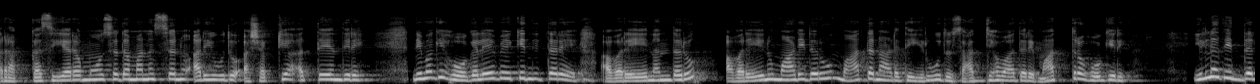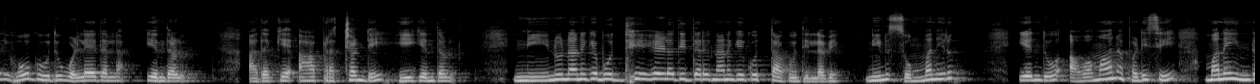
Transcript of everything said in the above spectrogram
ರಕ್ಕಸಿಯರ ಮೋಸದ ಮನಸ್ಸನ್ನು ಅರಿಯುವುದು ಅಶಕ್ಯ ಅತ್ತೆಯಂದಿರೆ ನಿಮಗೆ ಹೋಗಲೇಬೇಕೆಂದಿದ್ದರೆ ಅವರೇನೆಂದರೂ, ಅವರೇನು ಮಾಡಿದರೂ ಮಾತನಾಡದೆ ಇರುವುದು ಸಾಧ್ಯವಾದರೆ ಮಾತ್ರ ಹೋಗಿರಿ. ಇಲ್ಲದಿದ್ದಲ್ಲಿ ಹೋಗುವುದು ಒಳ್ಳೆಯದಲ್ಲ ಎಂದಳು. ಅದಕ್ಕೆ ಆ ಪ್ರಚಂಡೆ ಹೀಗೆಂದಳು ನೀನು ನನಗೆ ಬುದ್ಧಿ ಹೇಳದಿದ್ದರೆ ನನಗೆ ಗೊತ್ತಾಗುವುದಿಲ್ಲವೇ? ನೀನು ಸುಮ್ಮನಿರು ಎಂದು ಅವಮಾನಪಡಿಸಿ ಮನೆಯಿಂದ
